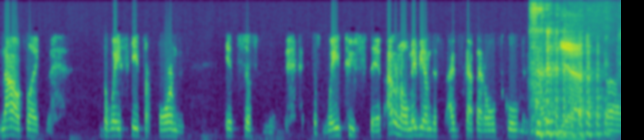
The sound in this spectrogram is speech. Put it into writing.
now it's like the way skates are formed. It's just it's just way too stiff. I don't know. Maybe I'm just I just got that old school mentality. Yeah. uh,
